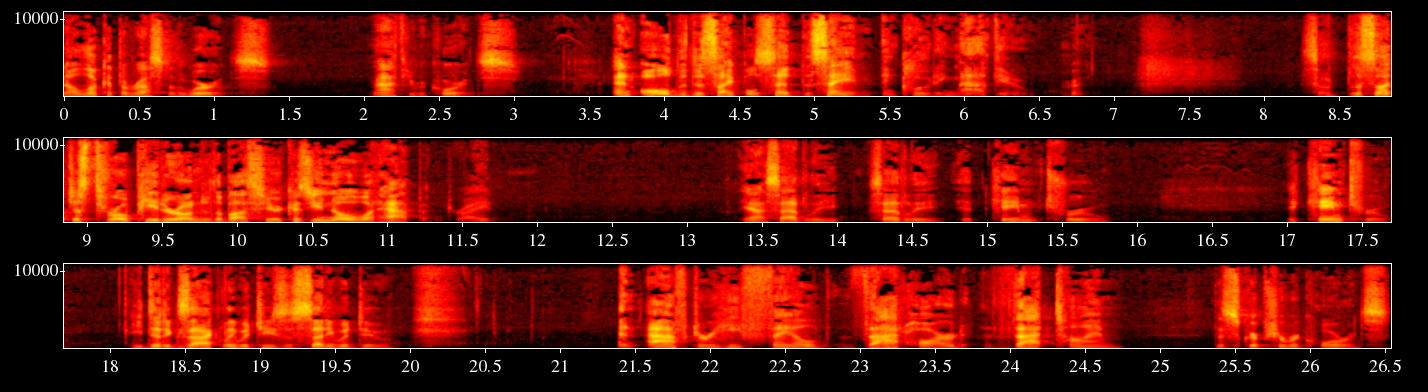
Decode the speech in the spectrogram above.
Now look at the rest of the words Matthew records. And all the disciples said the same, including Matthew. So let's not just throw Peter under the bus here, because you know what happened, right? Yeah, sadly, sadly, it came true. It came true. He did exactly what Jesus said he would do. And after he failed that hard, that time, the scripture records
